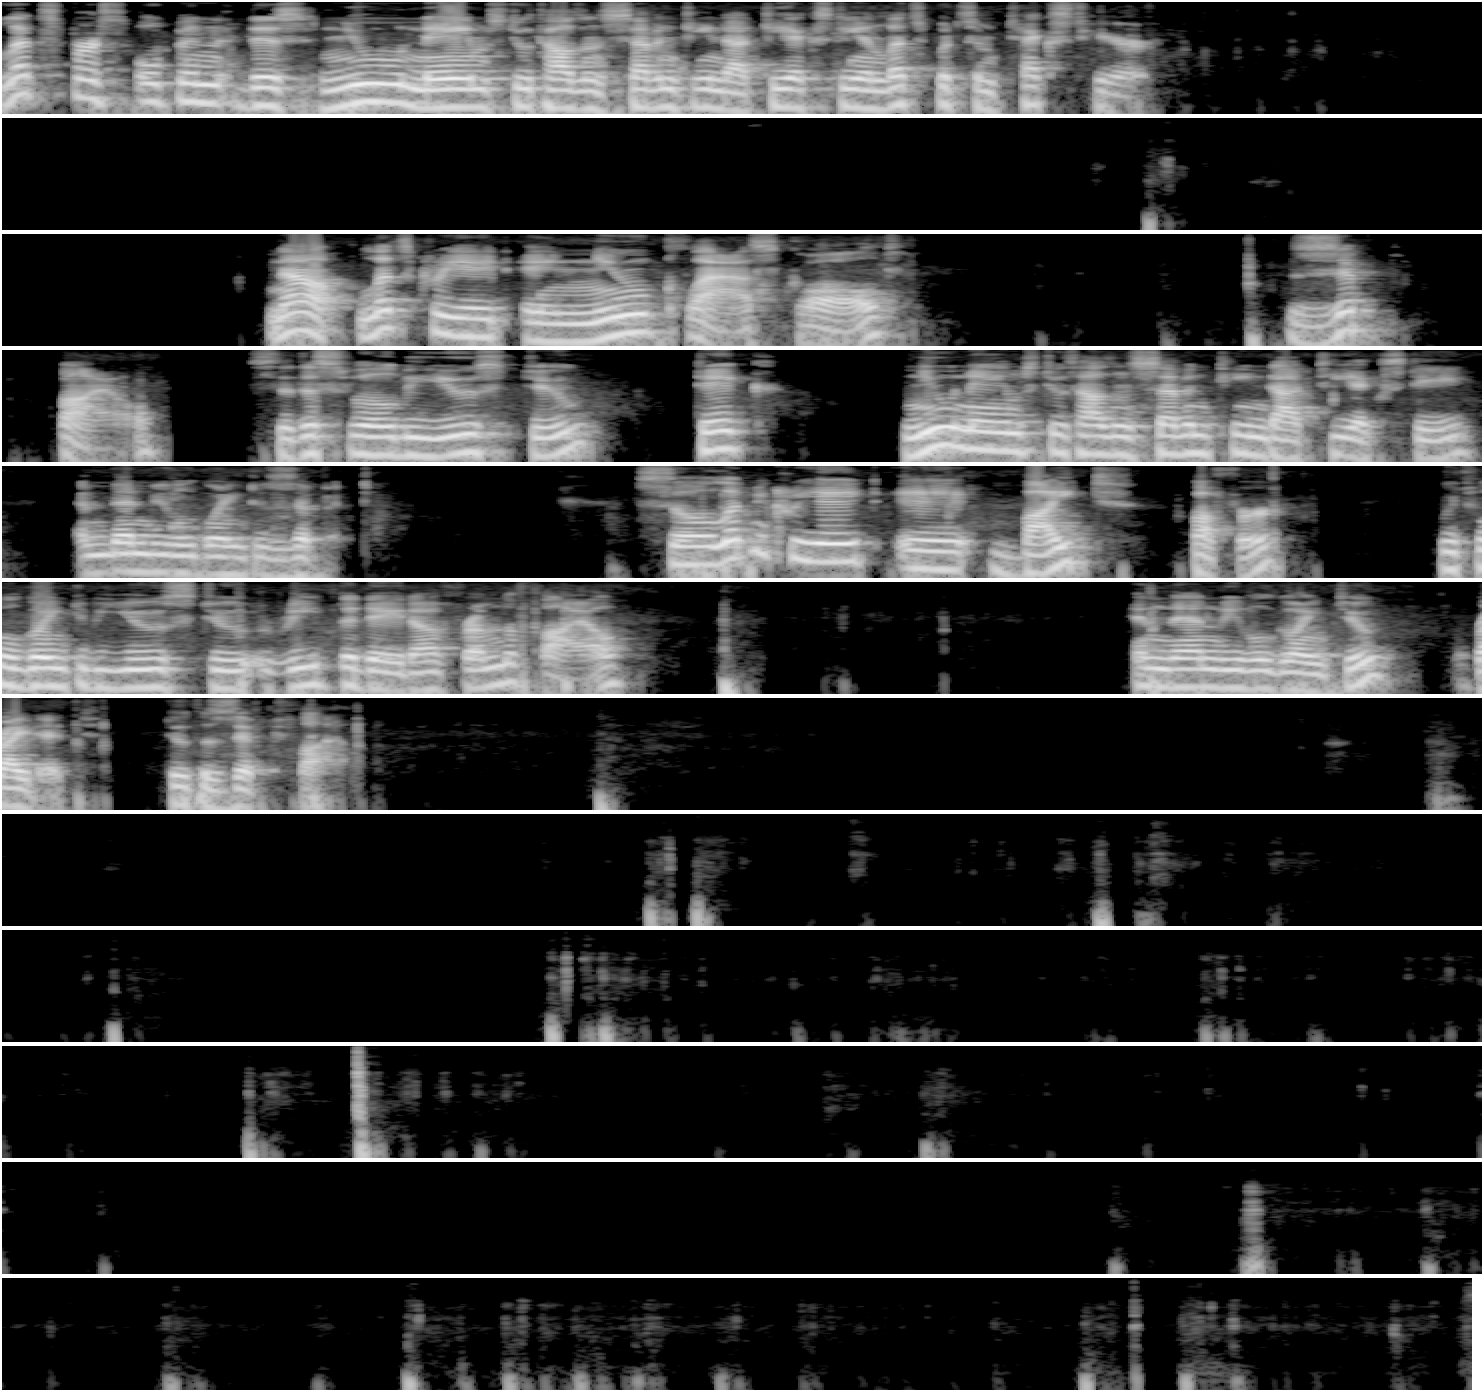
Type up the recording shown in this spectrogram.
Let's first open this new names 2017.txt and let's put some text here. Now let's create a new class called zip file. So this will be used to take new names 2017.txt and then we will going to zip it. So let me create a byte buffer which will going to be used to read the data from the file and then we will going to write it to the zipped file.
